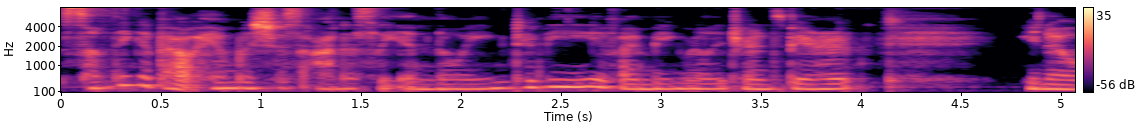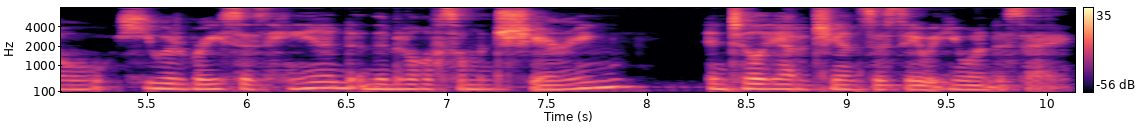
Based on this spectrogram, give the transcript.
something about him was just honestly annoying to me, if I'm being really transparent. You know, he would raise his hand in the middle of someone sharing until he had a chance to say what he wanted to say.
